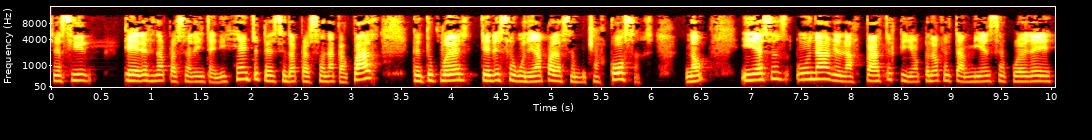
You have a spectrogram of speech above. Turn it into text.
Decir, que eres una persona inteligente, que eres una persona capaz, que tú puedes, tienes seguridad para hacer muchas cosas, ¿no? Y esa es una de las partes que yo creo que también se puede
